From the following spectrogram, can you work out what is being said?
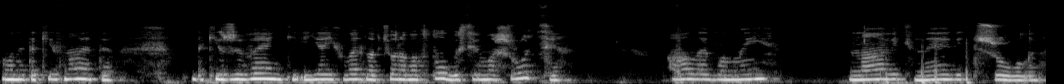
Вони такі, знаєте, такі живенькі, і я їх везла вчора в автобусі в маршрутці, але вони навіть не відчули.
